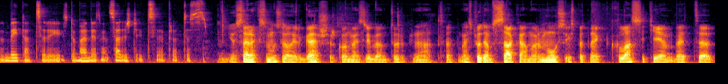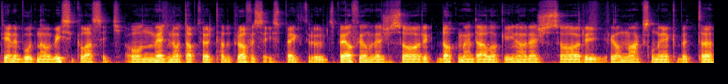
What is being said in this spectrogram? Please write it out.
bija tāds arī, es domāju, diezgan sarežģīts eh, process. Jo saraksts mums vēl ir garš, ar ko mēs gribam turpināt. Mēs, protams, sākām ar mūsu izpratnē klasiķiem, bet eh, tie nebūtu nav visi klasiķi. Un mēģinot aptvert tādu profesiju spektru, spēļu filmu režisori, dokumentālo kino režisori, filmākslinieki, bet uh,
